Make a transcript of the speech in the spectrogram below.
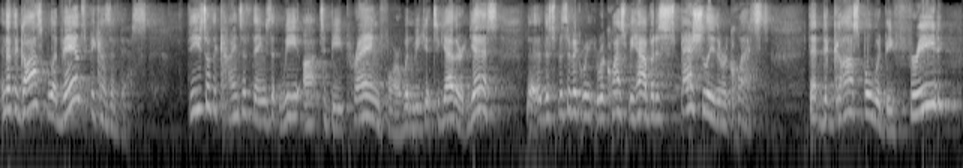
And that the gospel advance because of this. These are the kinds of things that we ought to be praying for when we get together. Yes, the, the specific re- request we have, but especially the request that the gospel would be freed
